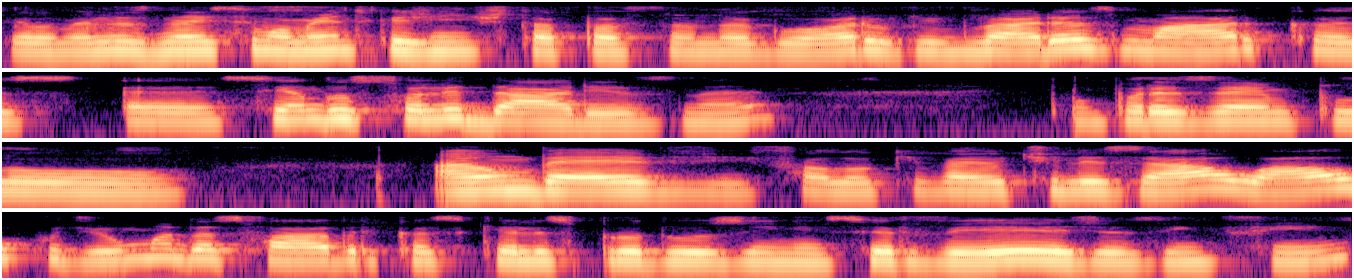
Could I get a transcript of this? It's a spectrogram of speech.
pelo menos nesse momento que a gente está passando agora, eu vi várias marcas é, sendo solidárias, né? Então, por exemplo, a Ambev falou que vai utilizar o álcool de uma das fábricas que eles produzem em cervejas, enfim,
